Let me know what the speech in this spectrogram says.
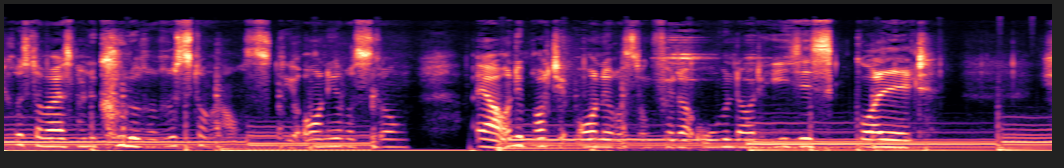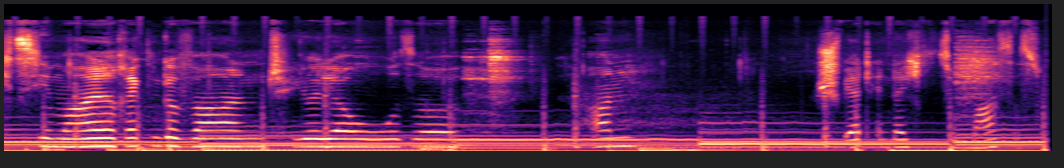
Ich rüste aber erstmal eine coolere Rüstung aus. Die Orni-Rüstung. Ja, und ihr braucht die Orni-Rüstung für da oben. Dort ist Gold. Ich ziehe mal Reckengewand, Hylia-Hose, an. Schwert ändere ich zum Master Sword.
